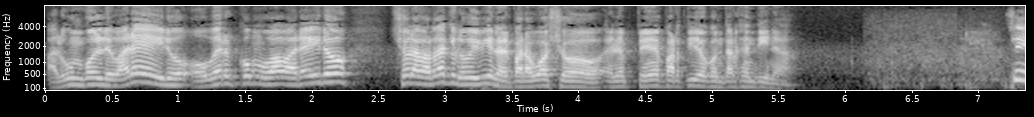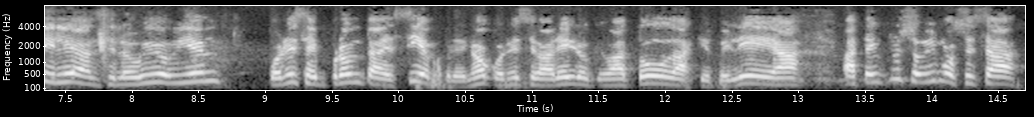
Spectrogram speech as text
algún gol de Vareiro o ver cómo va Vareiro, yo la verdad que lo vi bien al paraguayo en el primer partido contra Argentina. Sí, Lean, se lo vio bien con esa impronta de siempre, ¿no? Con ese Vareiro que va a todas, que pelea. Hasta incluso vimos esa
